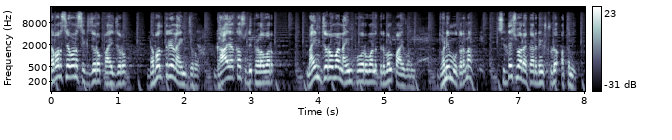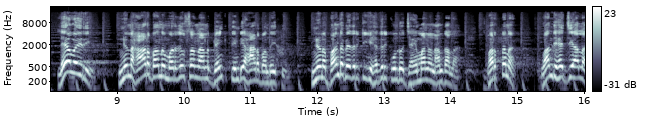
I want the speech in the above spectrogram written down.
double seven six zero five zero double three nine zero. ಗಾಯಕ Sudeep Helavar nine zero one nine four one triple five one. ಧ್ವನಿ ಮುದ್ರಣ, ಸಿದ್ದೇಶ್ವರ ರೆಕಾರ್ಡಿಂಗ್ ಸ್ಟುಡಿಯೋ ಅತನಿ ಲೇ ವೈರಿ, ನಿನ್ನ ಹಾಡು ಬಂದು ಮರುದಿವಸ ನಾನು ಬೆಂಕಿ ತಿಂಡಿ ಹಾಡು ಬಂದೈತಿ. ನಿನ್ನ ಬಂಡ ಬೆದರಿಕೆಗೆ ಹೆದರಿಕೊಂಡು ಜಯಮಾನ ನಂದಲ್ಲ. ಬರ್ತಾನ, ಒಂದು ಹೆಜ್ಜೆ ಅಲ್ಲ,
